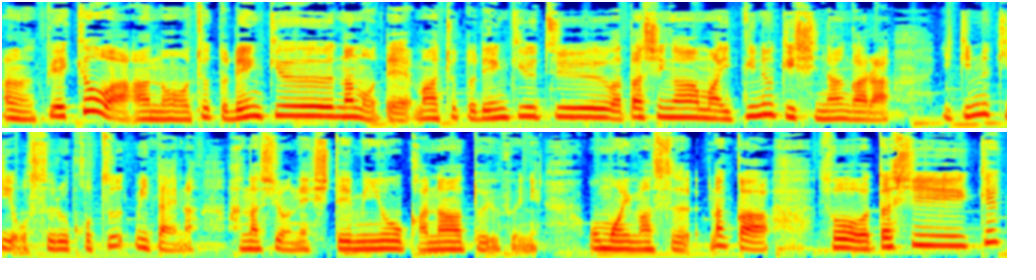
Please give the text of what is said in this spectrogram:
うん、で、今日はあの、ちょっと連休なので、まあちょっと連休中、私がまあ息抜きしながら、息抜きをするコツみたいな話をね、してみようかなというふうに思います。なんか、そう、私結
